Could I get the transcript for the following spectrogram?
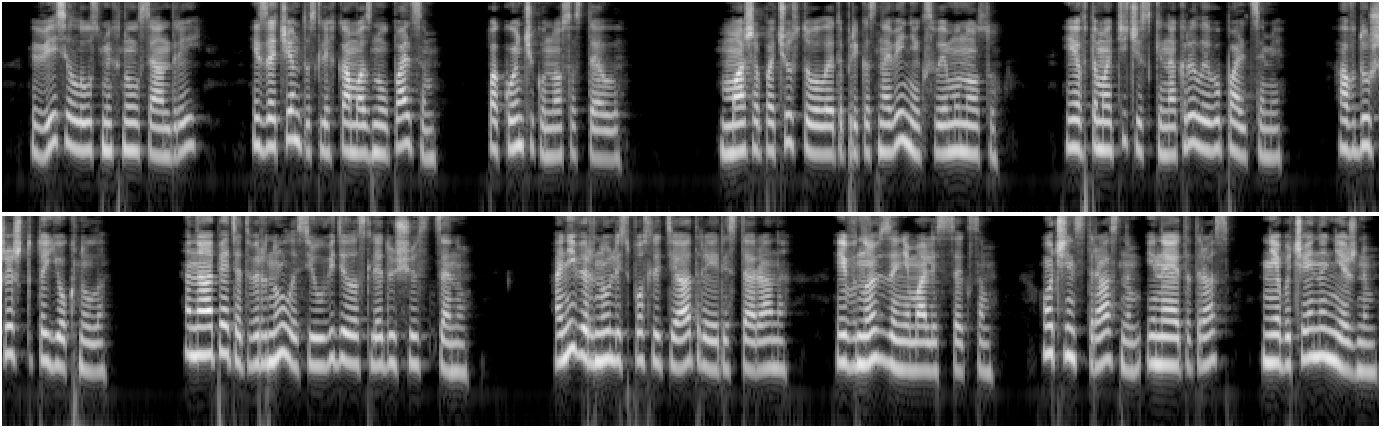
– весело усмехнулся Андрей и зачем-то слегка мазнул пальцем по кончику носа Стеллы. Маша почувствовала это прикосновение к своему носу и автоматически накрыла его пальцами, а в душе что-то ёкнуло. Она опять отвернулась и увидела следующую сцену. Они вернулись после театра и ресторана и вновь занимались сексом. Очень страстным и на этот раз необычайно нежным,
